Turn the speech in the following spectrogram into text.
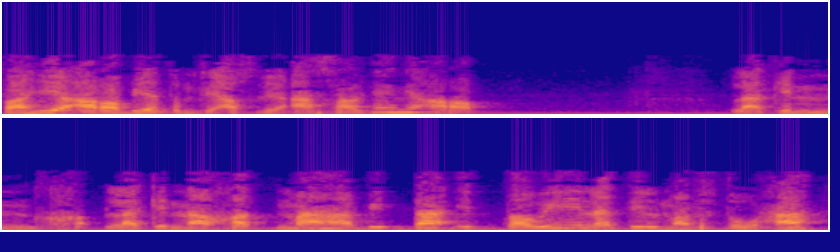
Fahiyya Arabiyatun fi asli. Asalnya ini Arab. Lakin lakinna khatmaha bita'id tawilatil maftuhah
